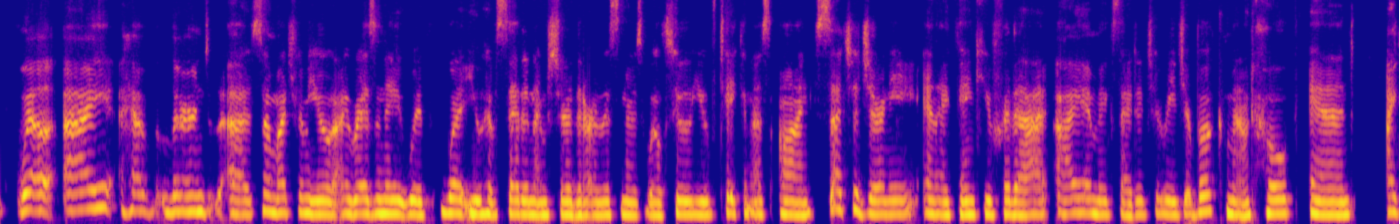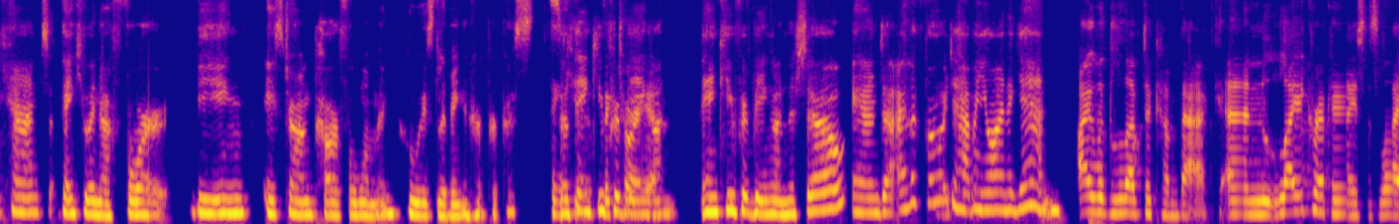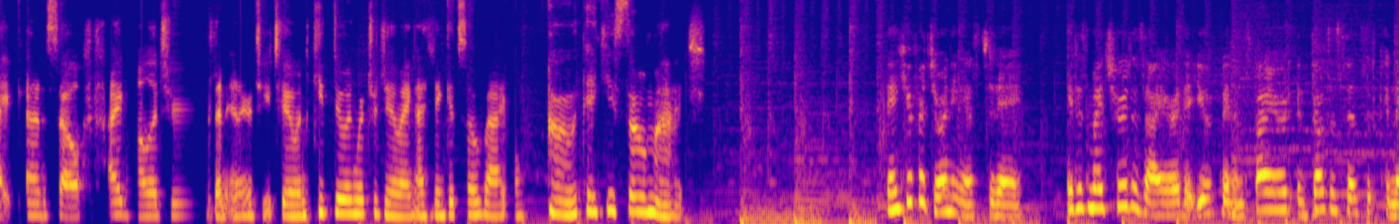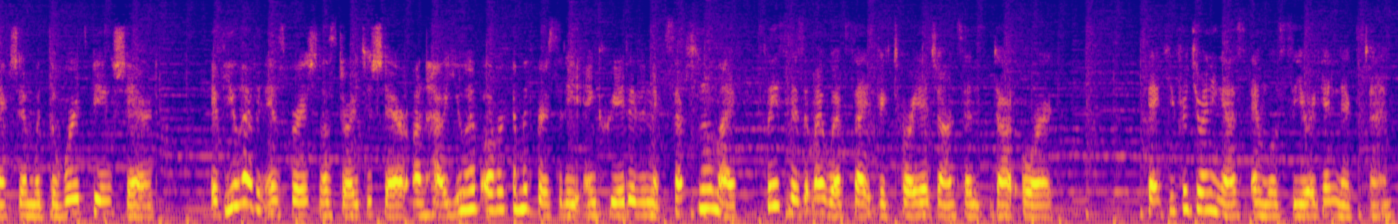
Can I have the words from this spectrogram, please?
well, I have learned uh, so much from you. I resonate with what you have said, and I'm sure that our listeners will too. You've taken us on such a journey, and I thank you for that. I am excited to read your book, Mount Hope, and I can't thank you enough for being a strong, powerful woman who is living in her purpose. Thank so you, thank you Victoria. for being on. Thank you for being on the show. And uh, I look forward to having you on again. I would love to come back. And like recognizes like. And so I acknowledge your and energy too. And keep doing what you're doing. I think it's so valuable. Oh, thank you so much. Thank you for joining us today. It is my true desire that you have been inspired and felt a sense of connection with the words being shared. If you have an inspirational story to share on how you have overcome adversity and created an exceptional life, please visit my website, victoriajohnson.org. Thank you for joining us, and we'll see you again next time.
